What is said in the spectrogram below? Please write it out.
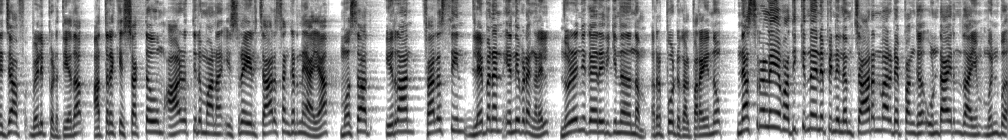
നജാഫ് വെളിപ്പെടുത്തിയത്. അത്രയ്ക്ക് ശക്തവും ആഴത്തിലുമാണ് ഇസ്രയേൽ ചാരസംഘടനയായ മൊസാദ് ഇറാൻ ഫലസ്തീൻ ലെബനൻ എന്നിവിടങ്ങളിൽ നുഴഞ്ഞു കയറിയിരിക്കുന്നതെന്നും റിപ്പോർട്ടുകൾ പറയുന്നു. നസ്രള്ളയെ വധിക്കുന്നതിന് പിന്നിലും ചാരന്മാരുടെ പങ്ക് ഉണ്ടായിരുന്നതായും മുൻപ്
